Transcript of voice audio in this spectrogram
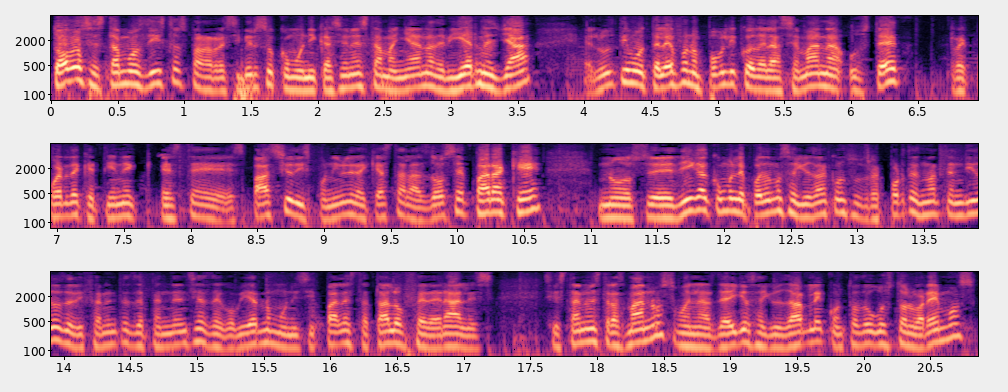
Todos estamos listos para recibir su comunicación esta mañana de viernes ya, el último teléfono público de la semana. Usted recuerde que tiene este espacio disponible de aquí hasta las 12 para que nos eh, diga cómo le podemos ayudar con sus reportes no atendidos de diferentes dependencias de gobierno municipal, estatal o federales. Si está en nuestras manos o en las de ellos ayudarle, con todo gusto lo haremos.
